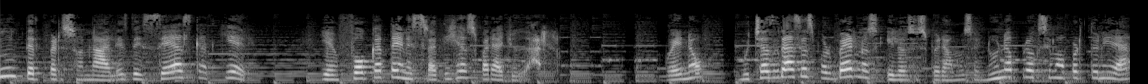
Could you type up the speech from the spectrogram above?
interpersonales deseas que adquiere? Y enfócate en estrategias para ayudarlo. Bueno, muchas gracias por vernos y los esperamos en una próxima oportunidad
